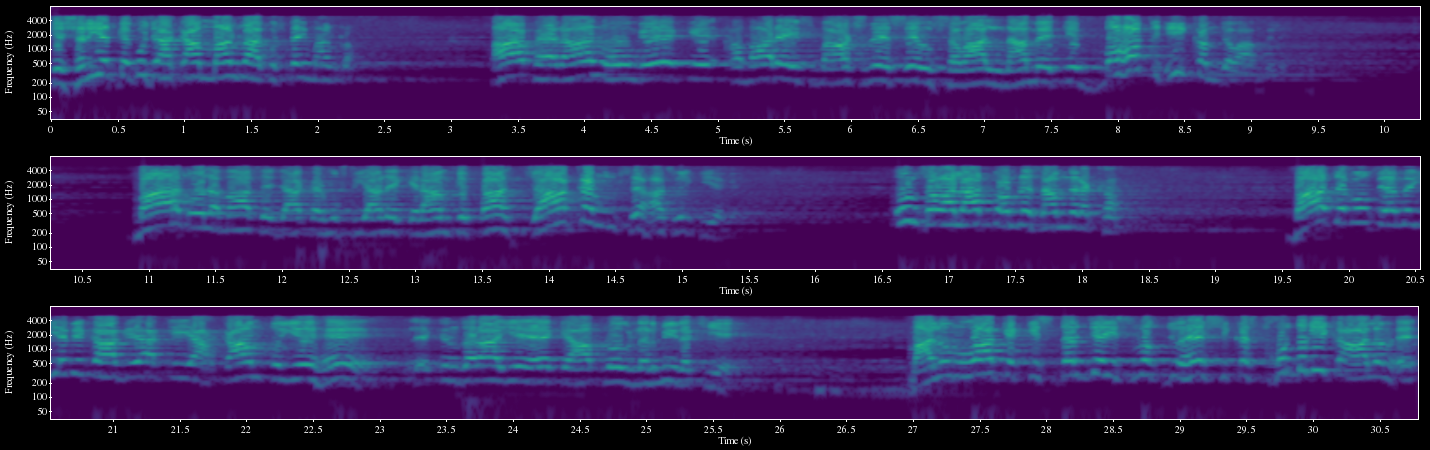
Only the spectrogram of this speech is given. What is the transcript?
کہ شریعت کے کچھ احکام مان رہا کچھ نہیں مان رہا۔ آپ حیران ہوں گے کہ ہمارے اس معاشرے سے اس سوال نامے کے بہت ہی کم جواب ملے۔ بعض علماء سے جا کر مفتیان کرام کے پاس جا کر ان سے حاصل کیے گئے۔ ان سوالات کو ہم نے سامنے رکھا۔ بعض جگہوں سے ہمیں یہ بھی کہا گیا کہ یہ احکام تو یہ ہے لیکن ذرا یہ ہے کہ آپ لوگ نرمی رکھیے۔ معلوم ہوا کہ کس درجے اس وقت جو ہے شکست خوردگی کا عالم ہے،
